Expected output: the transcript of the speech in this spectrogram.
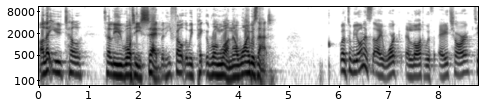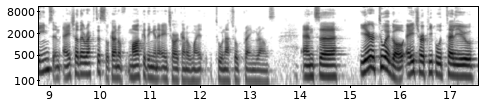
I'll let you tell tell you what he said, but he felt that we'd picked the wrong one. Now, why was that? Well, to be honest, I work a lot with HR teams and HR directors, so kind of marketing and HR kind of my two natural playing grounds. And uh, a year or two ago, HR people would tell you,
